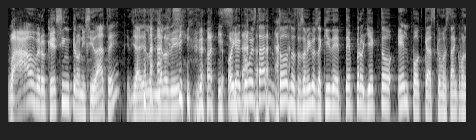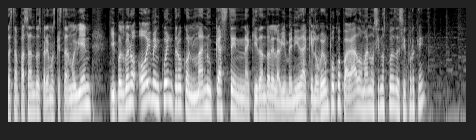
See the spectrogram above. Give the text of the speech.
Wow, pero qué sincronicidad, ¿eh? Ya, ya, los, ya los vi. Oigan, ¿cómo están todos nuestros amigos de aquí de T Proyecto, el podcast? ¿Cómo están? ¿Cómo la están pasando? Esperemos que están muy bien. Y pues bueno, hoy me encuentro con Manu Casten aquí dándole la bienvenida, que lo veo un poco apagado, Manu. ¿Sí nos puedes decir por qué?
